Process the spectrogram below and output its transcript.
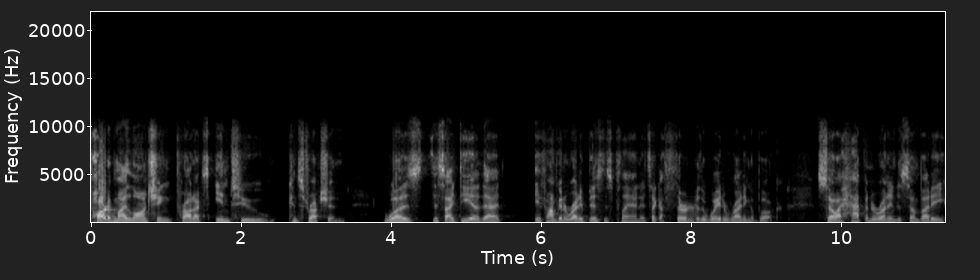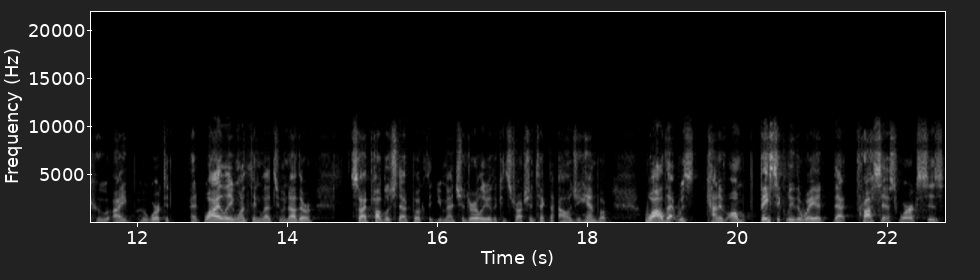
part of my launching products into construction was this idea that if I'm going to write a business plan, it's like a third of the way to writing a book. So I happened to run into somebody who I who worked at, at Wiley. One thing led to another. So I published that book that you mentioned earlier, the Construction Technology Handbook. While that was kind of um, basically the way it, that process works is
